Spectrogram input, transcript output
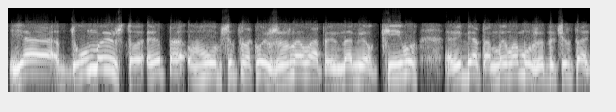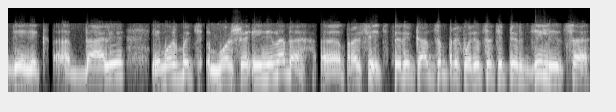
Я думаю, что это, в общем-то, такой жирноватый намек Киеву. Ребята, мы вам уже до черта денег дали, и, может быть, больше и не надо э, просить. Американцам приходится теперь делить делиться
